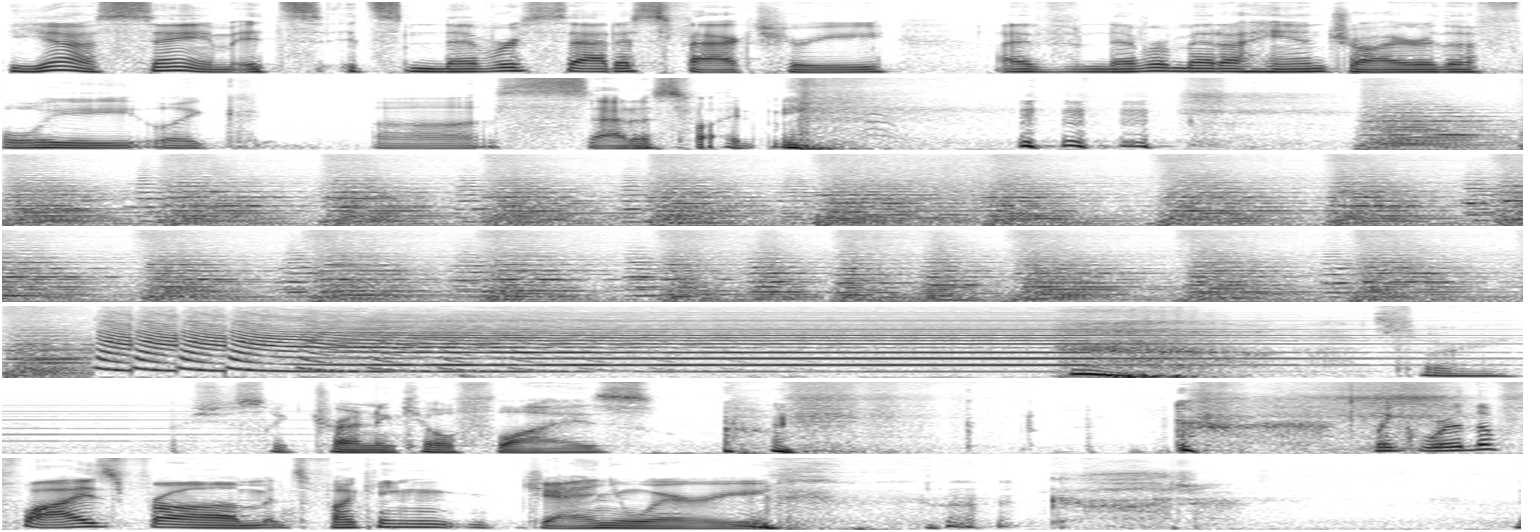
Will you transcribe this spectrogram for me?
Yeah, same. It's it's never satisfactory. I've never met a hand dryer that fully like uh, satisfied me. Sorry. I was just like trying to kill flies. like, where the flies from? It's fucking January. God.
